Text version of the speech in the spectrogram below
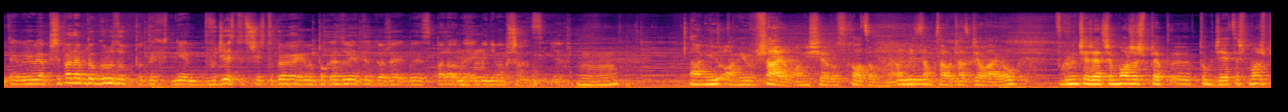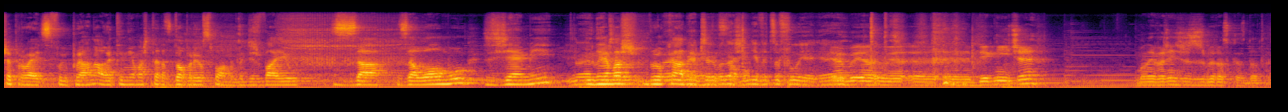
I tak jakby ja przypadam do gruzów po tych, nie wiem, 20-30 krokach, jakby pokazuję tylko, że jakby spalone, jakby nie mam szansy, nie? Oni, oni ruszają, oni się rozchodzą, nie? oni tam cały czas działają. W gruncie rzeczy możesz, tu gdzie jesteś, możesz przeprowadzić swój plan, ale ty nie masz teraz dobrej osłony. Będziesz walił za załomu, z ziemi No, i jakby nie masz blokady jakby między Czerwona się nie wycofuje, nie? Jakby ja mówię, e, e, biegnijcie, bo najważniejsze jest, żeby rozkaz dotarł.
